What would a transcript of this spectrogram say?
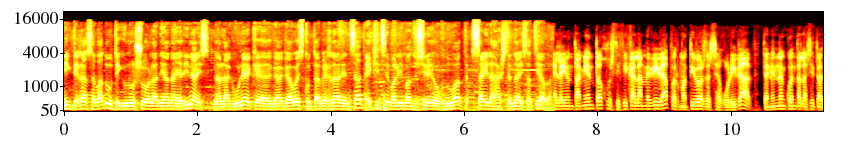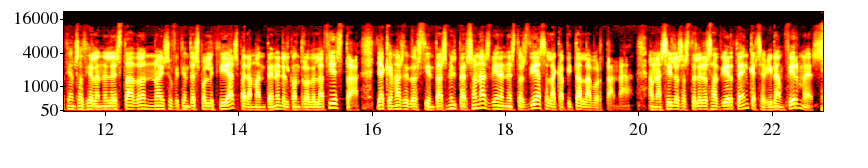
Nik terraza badut egun oso lanean naiz. Na lagunek uh, gauezko tabernaren zat, ekitzen bali maduzire ordu bat, zaila hasten da izatea El ayuntamiento justifica la medida por motivos de seguridad, teniendo en cuenta la situación social en el Estado, no hay suficientes policías para mantener el control de la fiesta, ya que más de 200.000 personas vienen estos días a la capital labortana. Aún así, los hosteleros advierten que seguirán firmes.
